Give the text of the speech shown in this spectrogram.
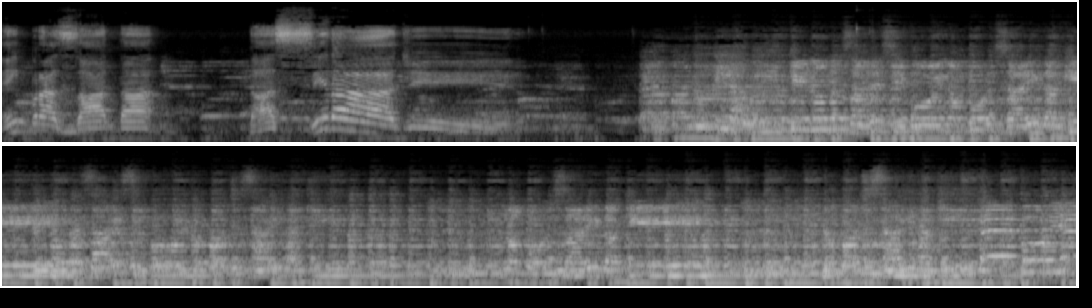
embrasada da cidade. Não dançar esse boi não pode sair daqui. Não pode sair daqui. Não pode sair daqui. Não pode sair daqui. É boi,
